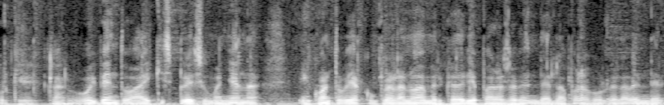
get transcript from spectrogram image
Porque, claro, hoy vendo a X precio, mañana en cuanto voy a comprar la nueva mercadería para revenderla, para volver a vender.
